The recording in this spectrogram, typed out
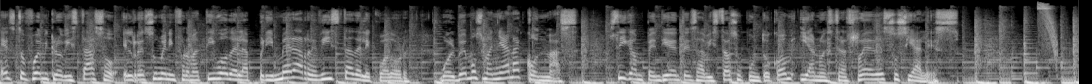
Esto fue Microvistazo, el resumen informativo de la primera revista del Ecuador. Volvemos mañana con más. Sigan pendientes a vistazo.com y a nuestras redes sociales. Show.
